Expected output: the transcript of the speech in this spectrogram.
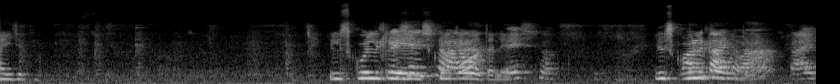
అవి చెప్పు వీళ్ళు స్కూల్కి స్కూల్కే? పోతలే. వీళ్ళు స్కూల్కే తాగిన.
